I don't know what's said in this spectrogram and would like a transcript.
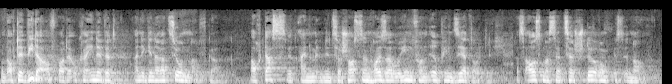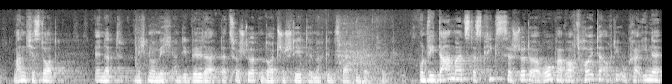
Und auch der Wiederaufbau der Ukraine wird eine Generationenaufgabe. Auch das wird einem in den zerschossenen Häuserruinen von Irpin sehr deutlich. Das Ausmaß der Zerstörung ist enorm. Manches dort erinnert nicht nur mich an die Bilder der zerstörten deutschen Städte nach dem Zweiten Weltkrieg. Und wie damals das kriegszerstörte Europa braucht heute auch die Ukraine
